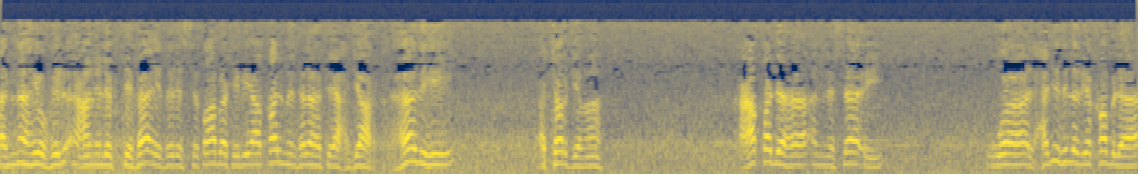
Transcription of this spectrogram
النهي في عن الاكتفاء في الاستطابة بأقل من ثلاثة أحجار. هذه الترجمة عقدها النسائي والحديث الذي قبل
